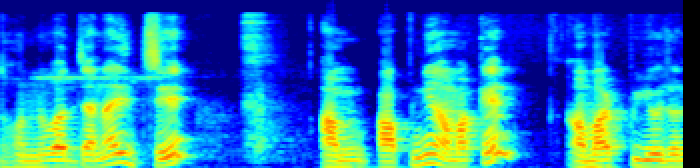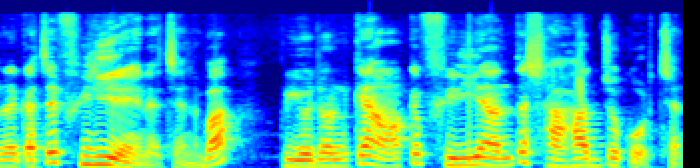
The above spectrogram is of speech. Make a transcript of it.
ধন্যবাদ জানাই যে আপনি আমাকে আমার প্রিয়জনের কাছে ফিরিয়ে এনেছেন বা প্রিয়জনকে আমাকে ফিরিয়ে আনতে সাহায্য করছেন।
